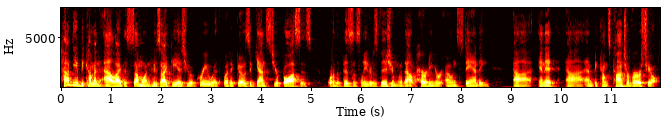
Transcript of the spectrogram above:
how do you become an ally to someone whose ideas you agree with, but it goes against your bosses or the business leader's vision without hurting your own standing uh, in it uh, and becomes controversial?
